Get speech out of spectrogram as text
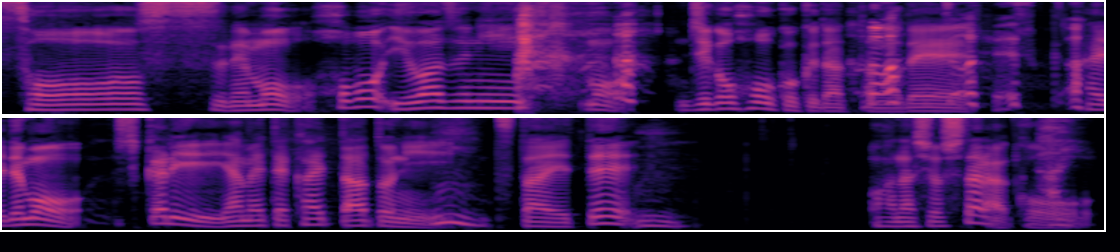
そうっすね。もうほぼ言わずに もう事後報告だったので。本当ですか、はい、でもしっかり辞めて帰った後に伝えて、うん、お話をしたらこう、はい。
